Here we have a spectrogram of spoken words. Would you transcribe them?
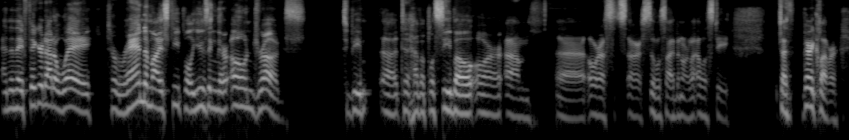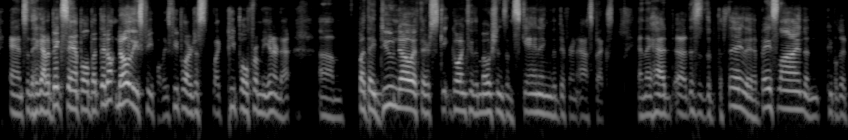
and then they figured out a way to randomize people using their own drugs to be uh, to have a placebo or um, uh, or, a, or a psilocybin or LSD which is very clever. And so they got a big sample, but they don't know these people. These people are just like people from the internet. Um, but they do know if they're going through the motions and scanning the different aspects. And they had, uh, this is the, the thing, they had baseline, then people did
